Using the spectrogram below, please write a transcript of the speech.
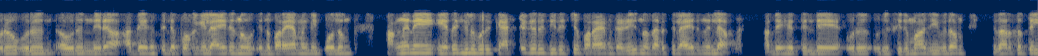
ഒരു ഒരു നിര അദ്ദേഹത്തിന്റെ പുറകിലായിരുന്നു എന്ന് പറയാമെങ്കിൽ പോലും അങ്ങനെ ഏതെങ്കിലും ഒരു കാറ്റഗറി തിരിച്ച് പറയാൻ കഴിയുന്ന തരത്തിലായിരുന്നില്ല അദ്ദേഹത്തിന്റെ ഒരു ഒരു സിനിമാ ജീവിതം. യഥാർത്ഥത്തിൽ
